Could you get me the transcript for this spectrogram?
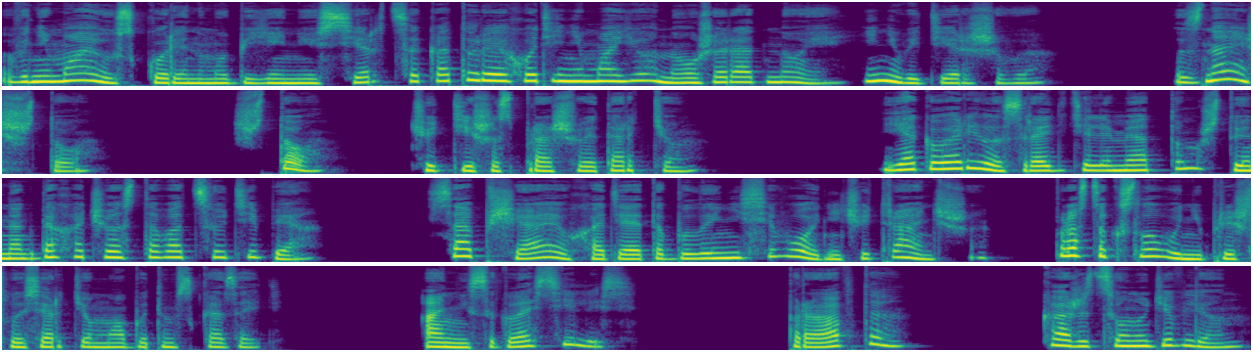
Внимаю ускоренному биению сердца, которое хоть и не мое, но уже родное, и не выдерживаю. «Знаешь что?» «Что?» — чуть тише спрашивает Артем. «Я говорила с родителями о том, что иногда хочу оставаться у тебя. Сообщаю, хотя это было и не сегодня, чуть раньше. Просто, к слову, не пришлось Артему об этом сказать. Они согласились. Правда? Кажется, он удивлен.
